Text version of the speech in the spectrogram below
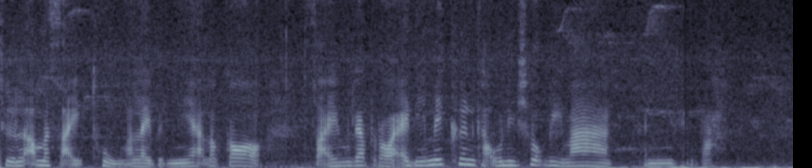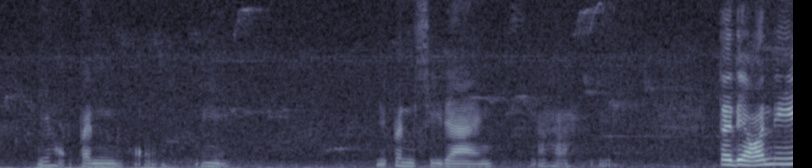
ชื้นแล้วเอามาใส่ถุงอะไรแบบนี้แล้วก็ใส่เรียบร้อย อันนี้ไม่ขึ้นค่ะอันนี้โชคดีมาก อันนี้เห็นปะนี่ของเป็นของนี่ นี่เป็นสีแดงนะคะ แต่เดี๋ยววันนี้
